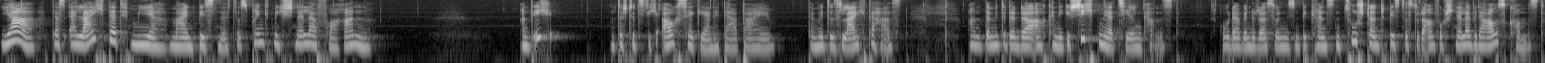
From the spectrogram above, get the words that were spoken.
ja, das erleichtert mir mein Business, das bringt mich schneller voran. Und ich unterstütze dich auch sehr gerne dabei, damit du es leichter hast und damit du dann da auch keine Geschichten mehr erzählen kannst. Oder wenn du da so in diesem begrenzten Zustand bist, dass du da einfach schneller wieder rauskommst.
